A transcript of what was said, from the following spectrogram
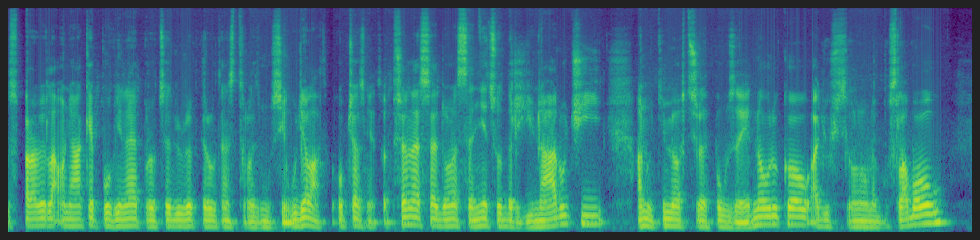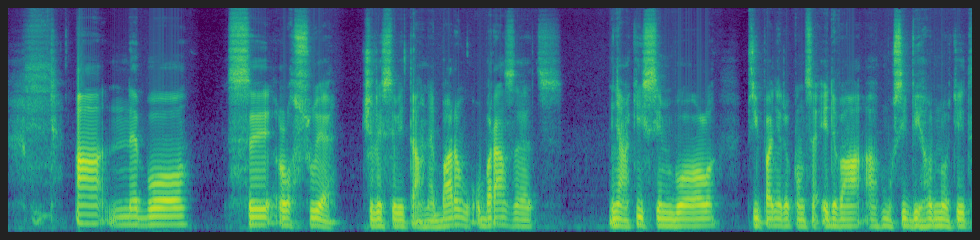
zpravidla o nějaké povinné proceduře, kterou ten střelec musí udělat. Občas něco přenese, donese něco, drží v náručí a nutíme ho střelet pouze jednou rukou, ať už silnou nebo slabou. A nebo si losuje, čili si vytáhne barvu, obrazec, nějaký symbol, případně dokonce i dva a musí vyhodnotit,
